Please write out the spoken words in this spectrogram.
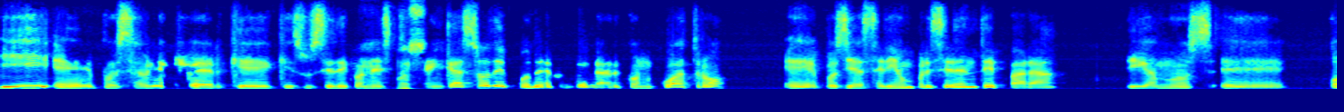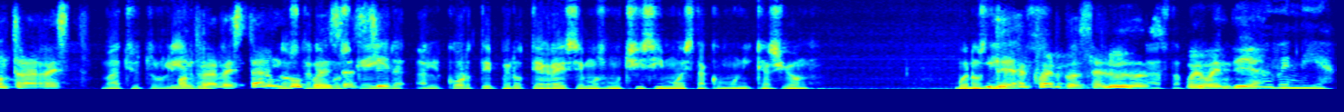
y eh, pues habría que ver qué, qué sucede con esto. Pues, en caso de poder operar con cuatro, eh, pues ya sería un precedente para, digamos, eh, contrarrestar. Macho Trujillo, contrarrestar un nos poco tenemos esa, que sí. ir al corte, pero te agradecemos muchísimo esta comunicación. Buenos días. De acuerdo, saludos. Hasta Muy pronto. buen día. Muy buen día.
